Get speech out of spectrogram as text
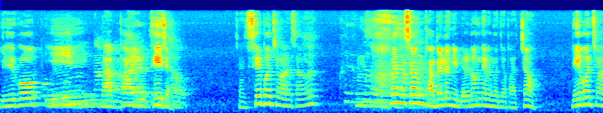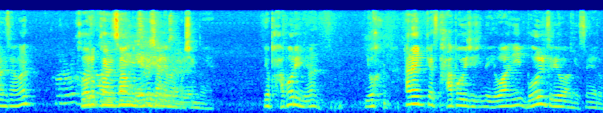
일곱 인 나팔 대접. 자, 세 번째 환상은 큰 성 바벨론이 멸망되는 건 이제 봤죠? 네 번째 환상은 거룩한 성 예루살렘을 보신 거예요. 이거 봐버리면 요 하나님께서 다 보여주시는데 요한이 뭘 두려워하겠어요, 여러분?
